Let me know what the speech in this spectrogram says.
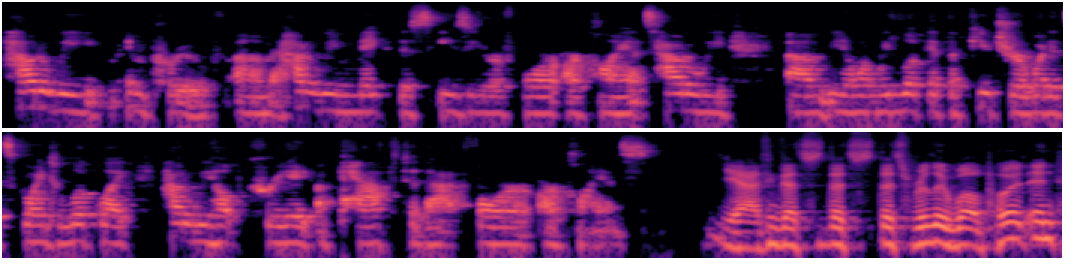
how do we improve? Um, how do we make this easier for our clients? How do we, um, you know, when we look at the future, what it's going to look like, how do we help create a path to that for our clients? Yeah, I think that's that's that's really well put. And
